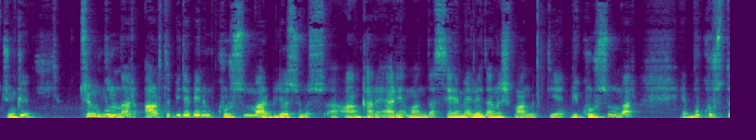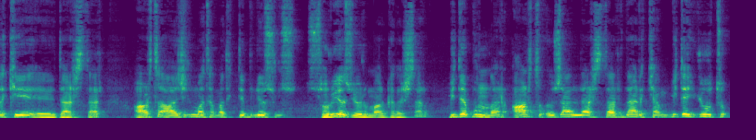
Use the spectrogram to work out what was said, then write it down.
Çünkü Tüm bunlar artı bir de benim kursum var biliyorsunuz Ankara Eryaman'da SML danışmanlık diye bir kursum var. E, bu kurstaki e, dersler artı acil matematikte biliyorsunuz soru yazıyorum arkadaşlar. Bir de bunlar artı özel dersler derken bir de YouTube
